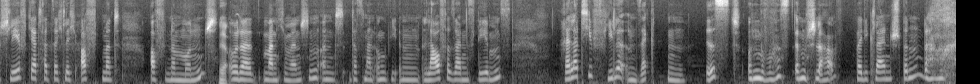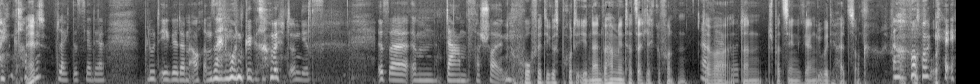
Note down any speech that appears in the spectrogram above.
schläft ja tatsächlich oft mit offenem Mund Ja. oder manche Menschen und dass man irgendwie im Laufe seines Lebens relativ viele Insekten isst, unbewusst im Schlaf, weil die kleinen Spinnen da so reinkrabbeln. Echt? Vielleicht ist ja der Blutegel dann auch in seinen Mund gekrabbelt und jetzt ist er im Darm verschollen. Hochwertiges Protein. Nein, wir haben ihn tatsächlich gefunden. Ah, Der war gut. dann spazieren gegangen über die Heizung. Okay.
